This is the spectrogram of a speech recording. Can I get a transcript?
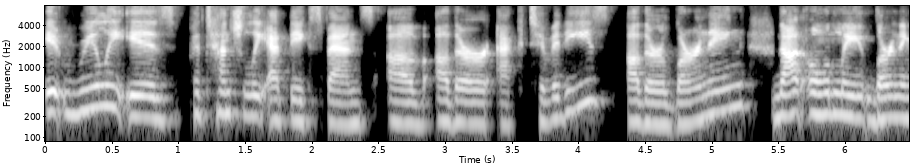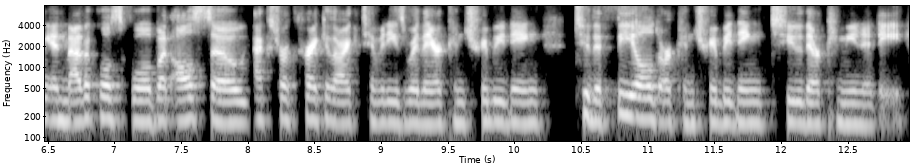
it really is potentially at the expense of other activities, other learning, not only learning in medical school, but also extracurricular activities where they are contributing to the field or contributing to their community.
